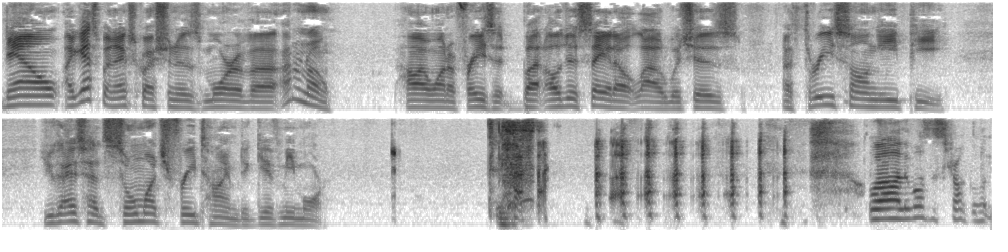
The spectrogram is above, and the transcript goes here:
Now, I guess my next question is more of a, I don't know how I want to phrase it, but I'll just say it out loud, which is a three song EP. You guys had so much free time to give me more. well, there was a struggle.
